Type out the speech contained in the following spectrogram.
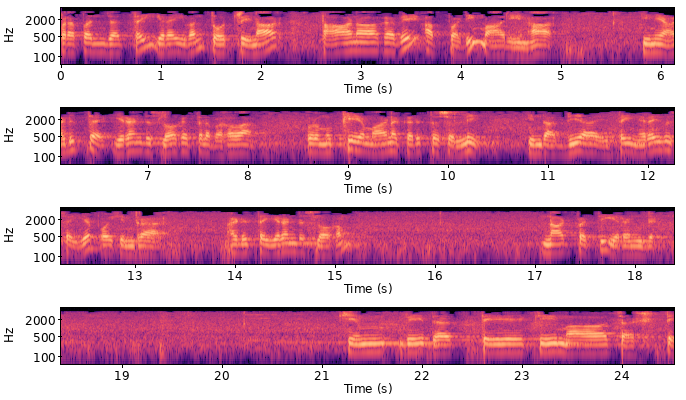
பிரபஞ்சத்தை இறைவன் தோற்றினார் தானாகவே அப்படி மாறினார். இனி அடுத்த இரண்டு ஸ்லோகத்துல பகவான் ஒரு முக்கியமான கருத்தை சொல்லி இந்த அத்தியாயத்தை நிறைவு செய்ய போகின்றார் அடுத்த இரண்டு ஸ்லோகம் நாற்பத்தி இரண்டு किं विदत्ते किमाचष्टे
